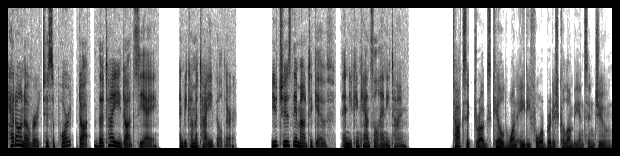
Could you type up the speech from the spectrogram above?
head on over to support.thetyee.ca and become a Tyee builder. You choose the amount to give, and you can cancel anytime. Toxic drugs killed 184 British Columbians in June.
